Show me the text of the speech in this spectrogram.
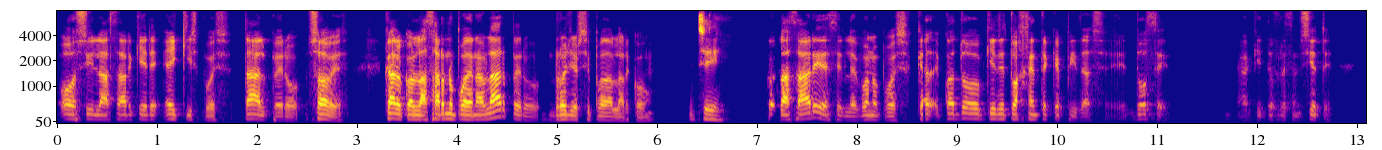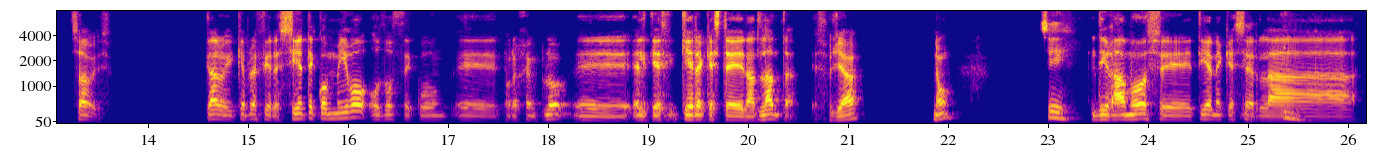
O si Lazar quiere X, pues tal, pero, ¿sabes? Claro, con Lazar no pueden hablar, pero Roger sí puede hablar con, sí. con Lazar y decirle, bueno, pues, ¿cu- ¿cuánto quiere tu agente que pidas? Eh, 12. Aquí te ofrecen 7, ¿sabes? Claro, ¿y qué prefieres? ¿7 conmigo o 12 con, eh, por ejemplo, eh, el que quiere que esté en Atlanta? Eso ya, ¿no? Sí. Digamos, eh, tiene que ser la,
